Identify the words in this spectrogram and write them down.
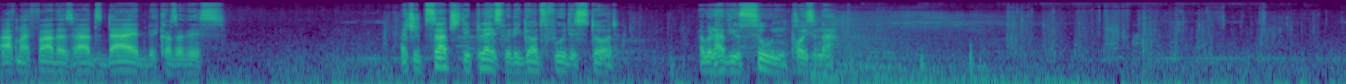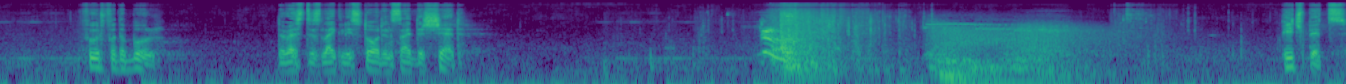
Half my father's herds died because of this. I should search the place where the god's food is stored. I will have you soon, poisoner. Food for the bull. The rest is likely stored inside the shed. Peach bits.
